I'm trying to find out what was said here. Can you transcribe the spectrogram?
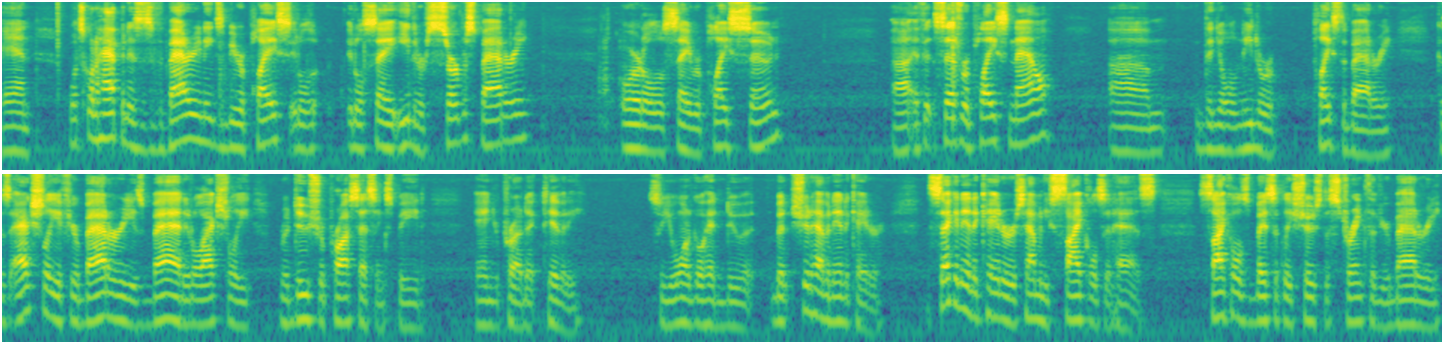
And what's going to happen is, is if the battery needs to be replaced, it'll it'll say either service battery or it'll say replace soon. Uh, if it says replace now, um, then you'll need to replace the battery because actually if your battery is bad, it'll actually reduce your processing speed and your productivity. So you want to go ahead and do it. But it should have an indicator. The second indicator is how many cycles it has. Cycles basically shows the strength of your battery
